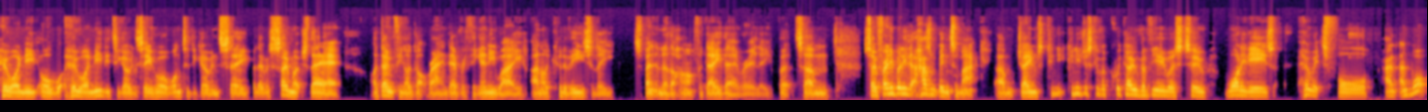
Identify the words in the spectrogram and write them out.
who I need or who I needed to go and see, who I wanted to go and see. But there was so much there. I don't think I got round everything anyway, and I could have easily spent another half a day there, really. But um, so for anybody that hasn't been to MACH, um, James, can you can you just give a quick overview as to what it is, who it's for, and, and what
